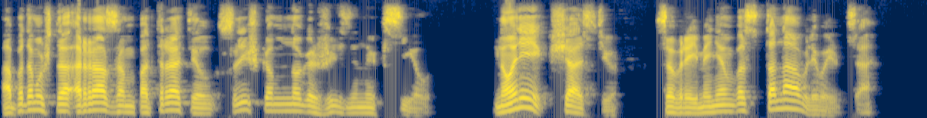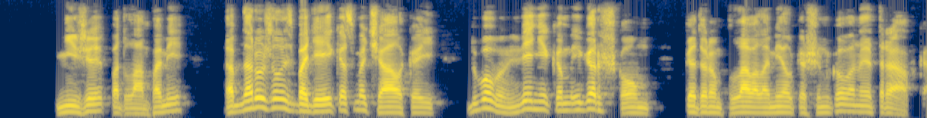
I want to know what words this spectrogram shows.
а потому что разом потратил слишком много жизненных сил. Но они, к счастью, со временем восстанавливаются. Ниже, под лампами, обнаружилась бодейка с мочалкой, дубовым веником и горшком, в котором плавала мелко шинкованная травка.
